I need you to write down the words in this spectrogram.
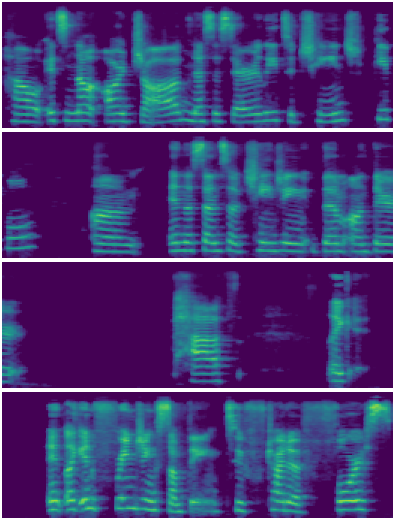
how it's not our job necessarily to change people um, in the sense of changing them on their path like like infringing something to f- try to force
